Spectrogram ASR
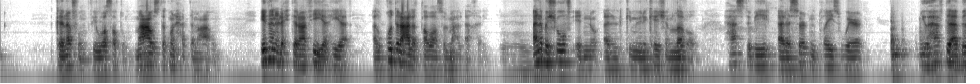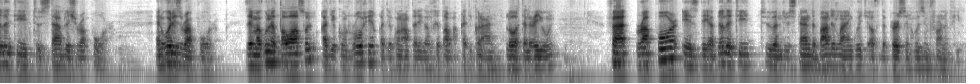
كنفهم في وسطهم ما عاوز تكون حتى معهم. اذا الاحترافية هي القدرة على التواصل مع الآخرين. أنا بشوف إنه الكوميونيكيشن level has to be at a certain place where you have the ability to establish rapport. And what is rapport? زي ما قلنا التواصل قد يكون روحي قد يكون عن طريق الخطاب قد يكون عن لغة العيون. فرابور is the ability to understand the body language of the person who's in front of you.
